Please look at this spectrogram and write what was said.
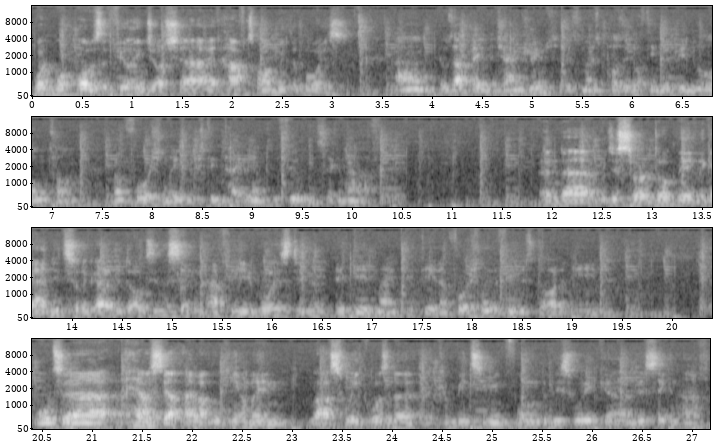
What what, what was the feeling, Josh, uh, at half time with the boys? Um, it was upbeat in the change rooms. It was the most positive I think we've been in a long time. But unfortunately, we just didn't take it down to the field in the second half. And uh, we just saw a dog there. The game did sort of go to the dogs in the second half for you boys, didn't it? It did, mate. It did. Unfortunately, the fitness died at the end. Walter, how is South Hobart looking? I mean, last week wasn't a, a convincing win for them, but this week, uh, their second half?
